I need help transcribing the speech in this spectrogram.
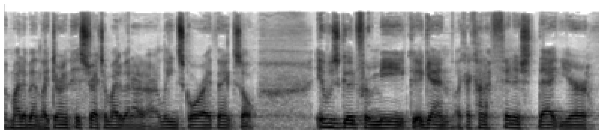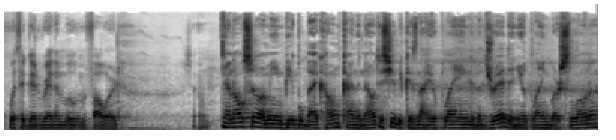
I might have been like during his stretch. I might have been our, our leading scorer. I think so it was good for me. Again, like I kind of finished that year with a good rhythm moving forward. So And also, I mean, people back home kind of notice you because now you're playing Madrid and you're playing Barcelona.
